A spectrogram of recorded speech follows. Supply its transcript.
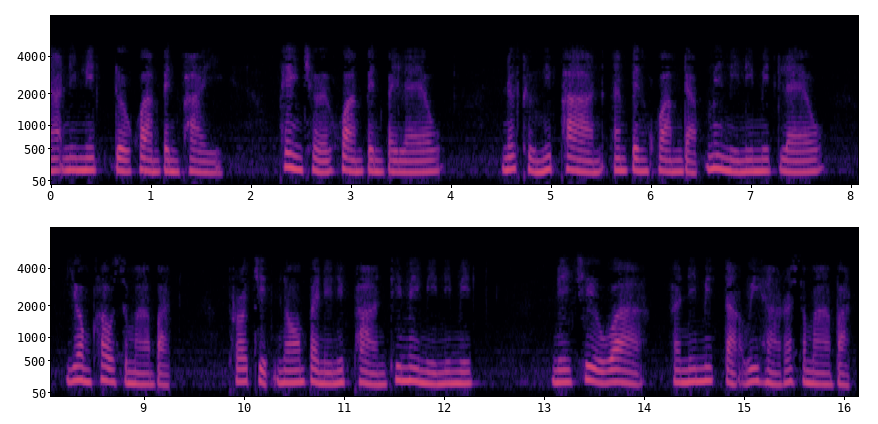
ณะนิมิตโดยความเป็นภัย เพ่งเฉยความเป็นไปแล้ว นึกถึงนิพพานอันเป็นความดับไม่มีนิมิตแล้ว ย่อมเข้าสมาบัติ เพราะจิตน้อมไปในนิพพานที่ไม่มีนิมิต นี้ชื่อว่าอนิมิตตวิหารสมาบัติ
